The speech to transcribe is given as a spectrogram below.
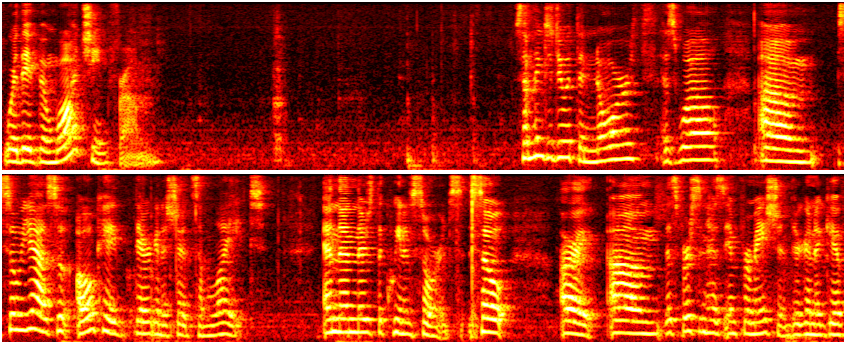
where they've been watching from. Something to do with the north as well. Um, so yeah, so okay, they're going to shed some light. And then there's the Queen of Swords. So, all right, um, this person has information. They're going to give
